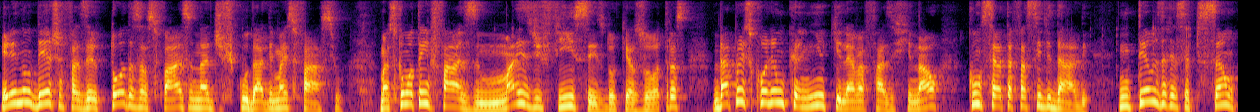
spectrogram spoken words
Ele não deixa fazer todas as fases na dificuldade mais fácil, mas como tem fases mais difíceis do que as outras, dá para escolher um caminho que leva à fase final com certa facilidade. Em termos de recepção,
